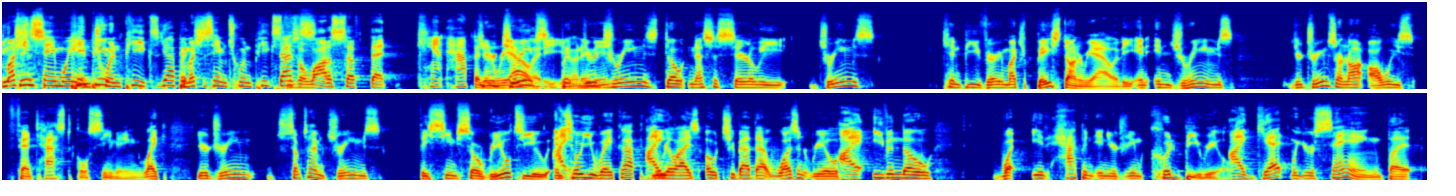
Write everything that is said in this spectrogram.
in much the same way in Twin Peaks. Yeah, in but much the same Twin Peaks. There's a lot of stuff that can't happen in reality. dreams, you but know what your I mean? dreams don't necessarily dreams can be very much based on reality. And in dreams your dreams are not always fantastical seeming. Like your dream sometimes dreams they seem so real to you until you wake up. You I- realize oh too bad that wasn't real I- even though what it happened in your dream could be real. I get what you're saying, but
